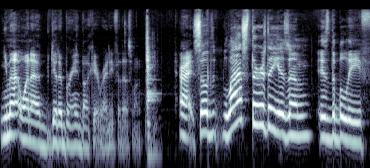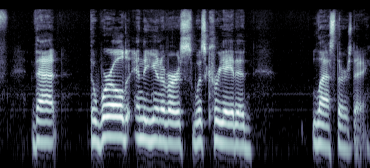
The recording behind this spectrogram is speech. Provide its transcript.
you might want to get a brain bucket ready for this one. All right, so last Thursdayism is the belief that the world and the universe was created last Thursday.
